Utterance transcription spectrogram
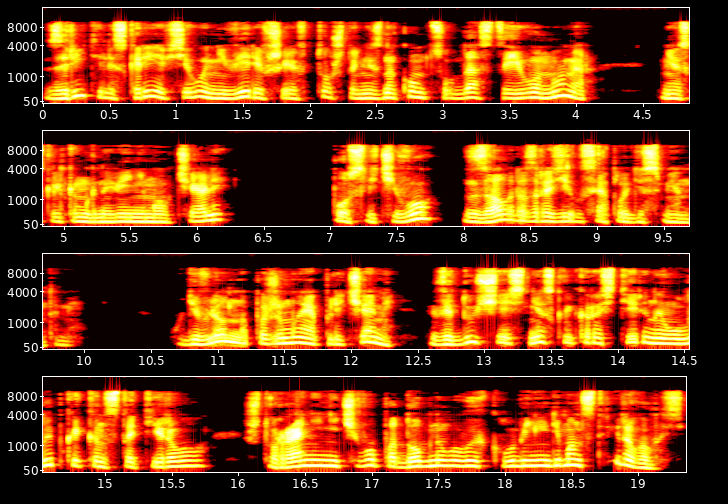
Зрители, скорее всего, не верившие в то, что незнакомцу удастся его номер, несколько мгновений молчали, после чего зал разразился аплодисментами. Удивленно пожимая плечами, ведущая с несколько растерянной улыбкой констатировала, что ранее ничего подобного в их клубе не демонстрировалось.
